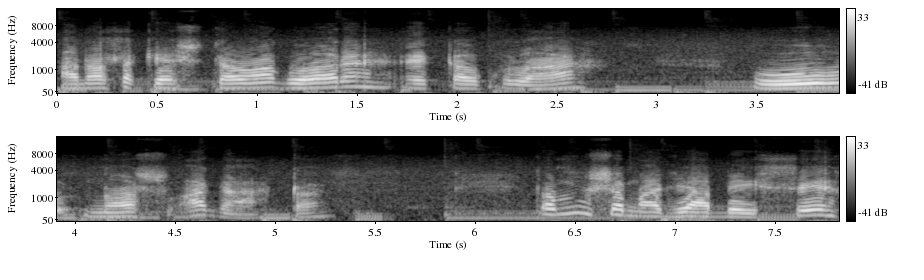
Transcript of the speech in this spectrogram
A nossa questão agora é calcular o nosso H, tá? Então vamos chamar de A, B e C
